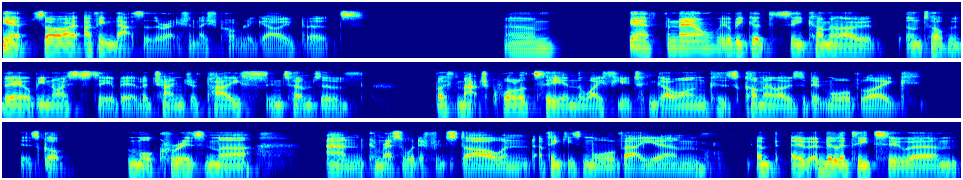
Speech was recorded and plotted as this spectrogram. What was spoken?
yeah. So I, I think that's the direction they should probably go, but um, yeah, for now it'll be good to see Carmelo on top of it. It'll be nice to see a bit of a change of pace in terms of both match quality and the way feuds can go on because Carmelo's a bit more of like it's got more charisma and can wrestle a different style, and I think he's more of a um ability to um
